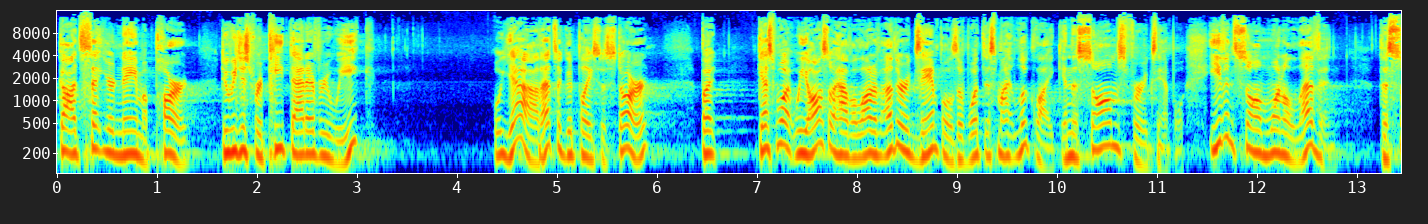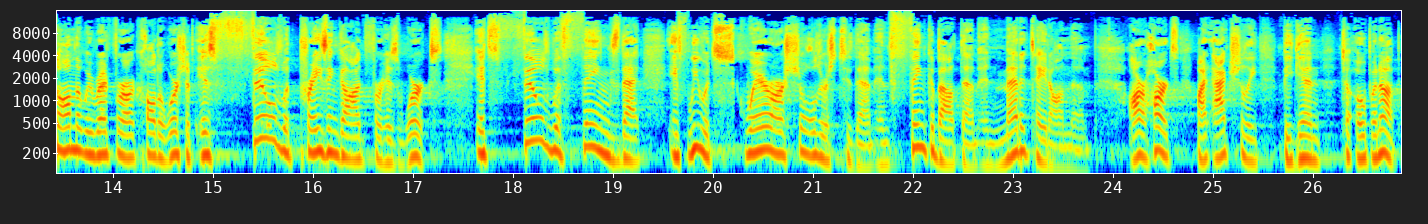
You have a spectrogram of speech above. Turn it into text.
God set your name apart. Do we just repeat that every week? Well, yeah, that's a good place to start. But guess what? We also have a lot of other examples of what this might look like. In the Psalms, for example, even Psalm 111, the psalm that we read for our call to worship, is filled with praising God for his works. It's filled with things that if we would square our shoulders to them and think about them and meditate on them, our hearts might actually begin to open up.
